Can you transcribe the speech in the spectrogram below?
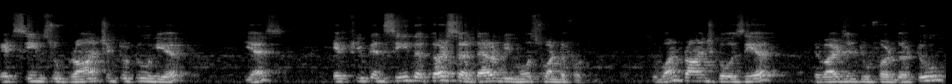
it seems to branch into two here. Yes. If you can see the cursor, that will be most wonderful. So one branch goes here, divides into further two,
